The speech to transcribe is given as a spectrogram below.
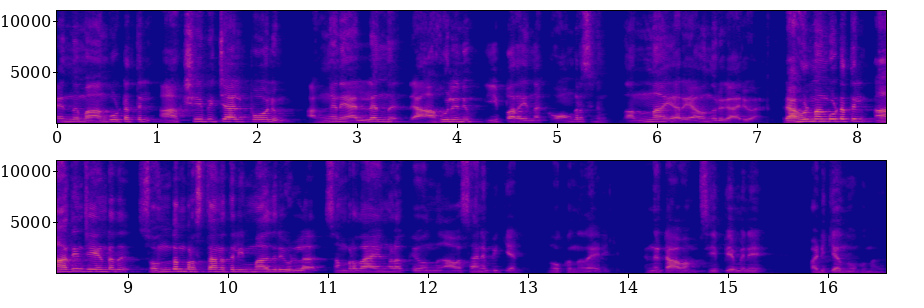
എന്ന് മാങ്കൂട്ടത്തിൽ ആക്ഷേപിച്ചാൽ പോലും അങ്ങനെ അല്ലെന്ന് രാഹുലിനും ഈ പറയുന്ന കോൺഗ്രസിനും നന്നായി അറിയാവുന്ന ഒരു കാര്യമാണ്. രാഹുൽ മാങ്കൂട്ടത്തിൽ ആദ്യം ചെയ്യേണ്ടത് സ്വന്തം പ്രസ്ഥാനത്തിൽ ഇമാതിരിയുള്ള സമ്പ്രദായങ്ങളൊക്കെ ഒന്ന് അവസാനിപ്പിക്കാൻ നോക്കുന്നതായിരിക്കും. എന്നിട്ടാവാം സി പി എമ്മിനെ പഠിക്കാൻ നോക്കുന്നത്.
